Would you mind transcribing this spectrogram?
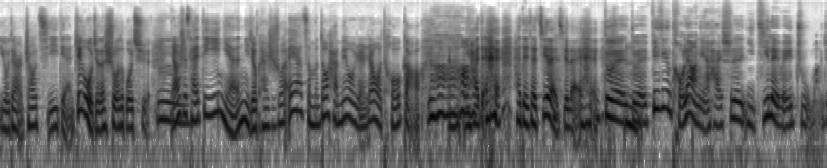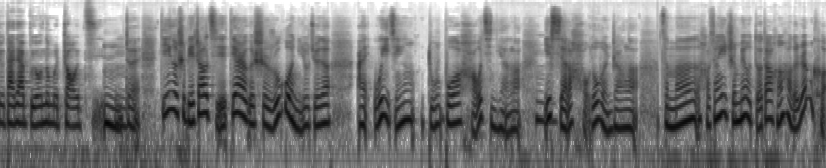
有点着急一点，这个我觉得说得过去。嗯，你要是才第一年你就开始说，哎呀，怎么都还没有人让我投稿，你还得还得再积累积累。对对，毕竟头两年还是以积累为主嘛，就大家不用那么着急。嗯，对，第一个是别着急，第二个是如果你就觉得，哎，我已经读博好几年了，也写了好多文章了，怎么好像一直没有得到很好的认可？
